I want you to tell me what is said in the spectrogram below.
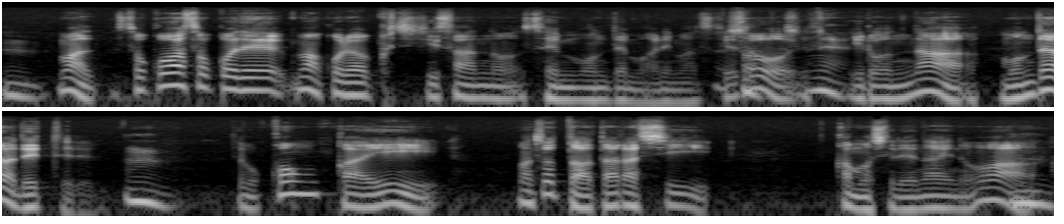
うん。まあ、そこはそこで、まあ、これは口木さんの専門でもありますけどすねいろんな問題は出てるうん。でも今回、まあ、ちょっと新しいかもしれないのは、うん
